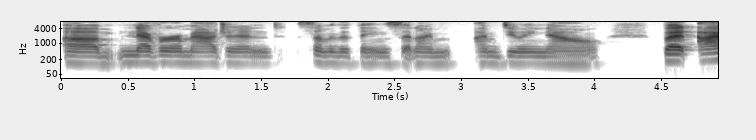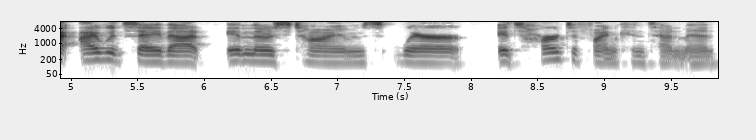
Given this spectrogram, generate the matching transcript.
Um, never imagined some of the things that I'm I'm doing now. But I, I would say that in those times where it's hard to find contentment,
